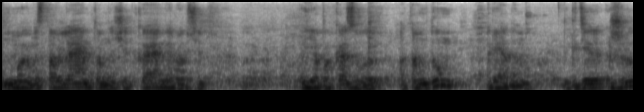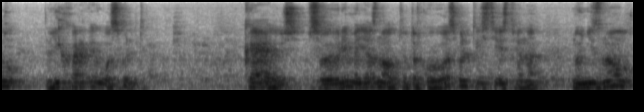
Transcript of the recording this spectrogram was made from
Мы выставляем там, значит, камеру, все. Я показываю, а там дом рядом, где жил Ли Харви Освальд. Каюсь. В свое время я знал, кто такой Освальд, естественно, но не знал,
